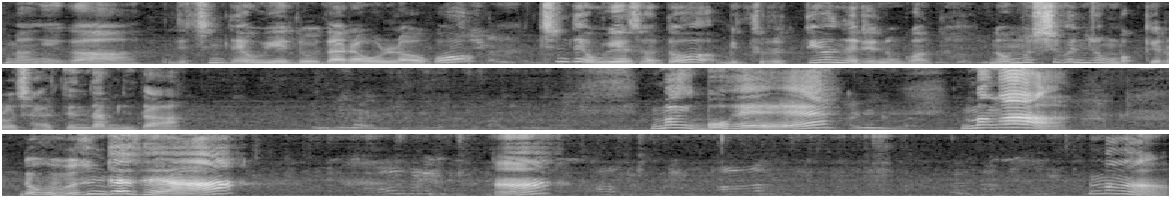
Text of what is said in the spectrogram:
희망이가 이제 침대 위에도 날아 올라오고 침대 위에서도 밑으로 뛰어내리는 건 너무 식은 죽 먹기로 잘 뛴답니다. 희망이 뭐해? 희망아, 너 그 무슨 자세야? 어? 희망아,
